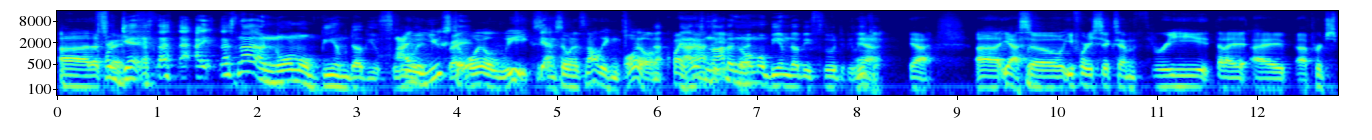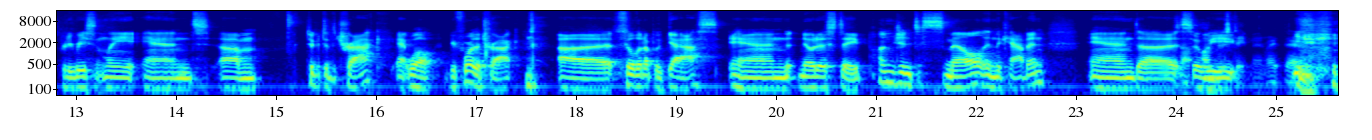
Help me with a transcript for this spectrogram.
Uh, that's Forget that's not that, I, that's not a normal BMW fluid. I'm used right? to oil leaks, Yeah. and so when it's not leaking oil, I'm That- quite that is happy. not a but- normal BMW fluid to be leaking. Yeah, yeah, uh, yeah. So E46 M3 that I, I uh, purchased pretty recently and um, took it to the track. uh, Well, before the track, uh, filled it up with gas and noticed a pungent smell in the cabin. And uh, so we, understatement right there. yeah,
